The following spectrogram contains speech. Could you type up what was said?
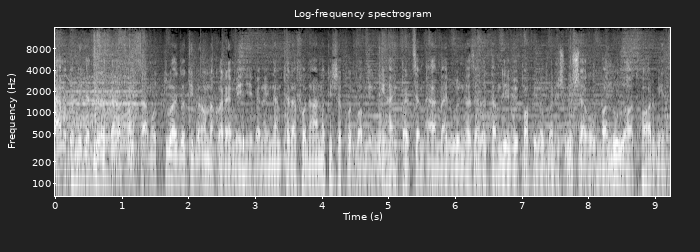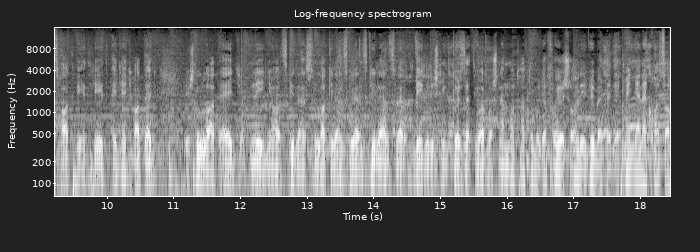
Elmondom még egyszer a telefonszámot tulajdonképpen annak a reményében, hogy nem telefonálnak, és akkor van még néhány percem elmerülni az előttem lévő papírokban és újságokban 0636771161 és 0614890999, mert végül is, mint körzeti orvos nem mondhatom, hogy a folyosón lévő betegek menjenek haza.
